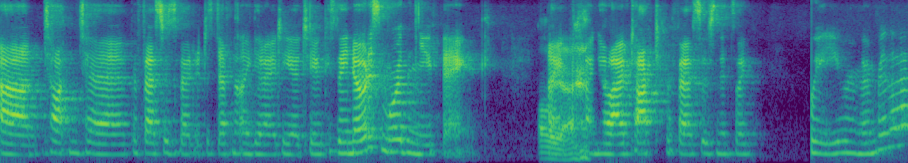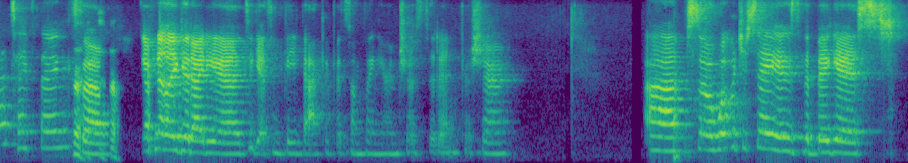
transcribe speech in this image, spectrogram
um, talking to professors about it is definitely a good idea too, because they notice more than you think. Oh, like, yeah. I know I've talked to professors and it's like, wait, you remember that type thing? So definitely a good idea to get some feedback if it's something you're interested in for sure. Uh, so what would you say is the biggest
